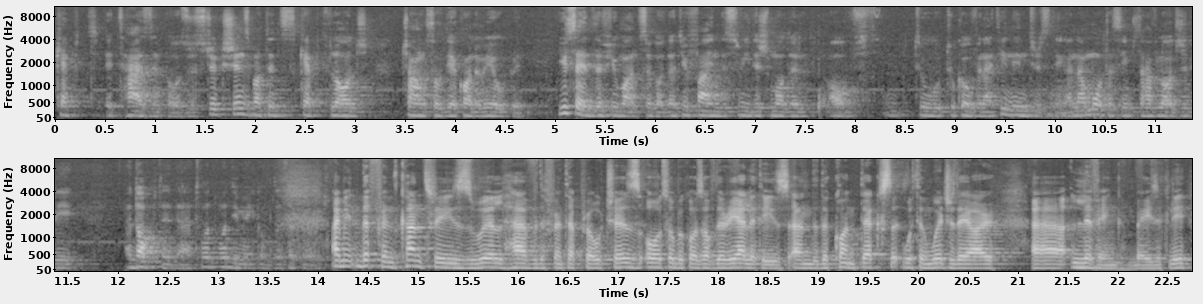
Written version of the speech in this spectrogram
kept, it has imposed restrictions, but it's kept large chunks of the economy open. You said a few months ago that you find the Swedish model of to, to COVID-19 interesting, and now Malta seems to have largely adopted that. What, what do you make of this approach? I mean, different countries will have different approaches also because of the realities and the context within which they are uh, living, basically.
